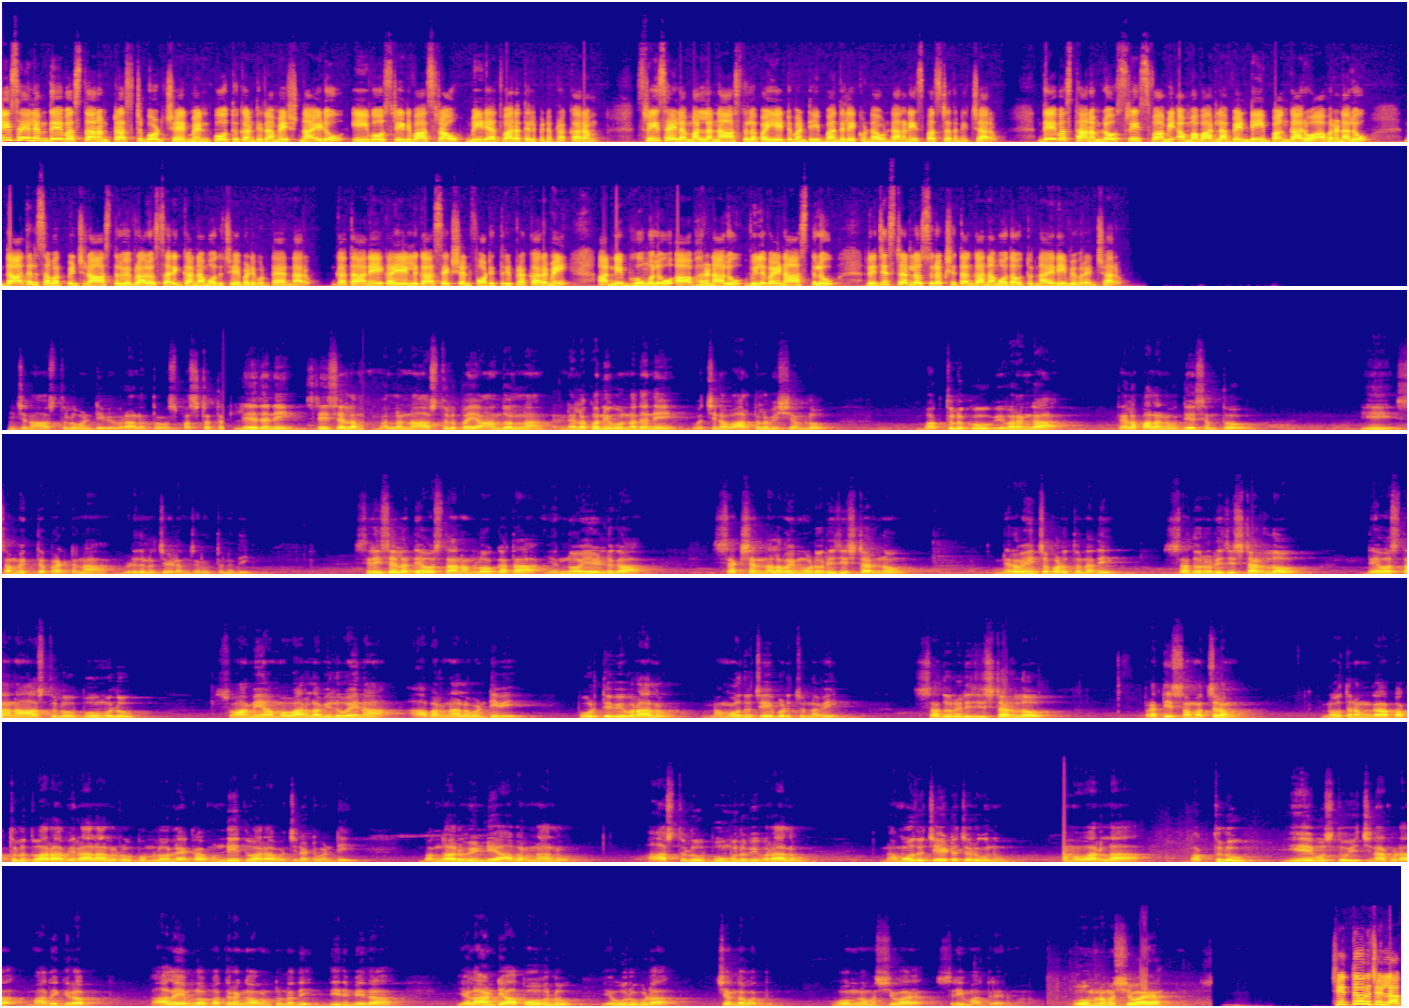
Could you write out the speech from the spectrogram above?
శ్రీశైలం దేవస్థానం trust board chairman Pothuganti Ramesh Naidu EO Srinivasarao media ద్వారా తెలిపిన ప్రకారం శ్రీశైలం మల్లన్న ఆస్తులపై ఎటువంటి ఇబ్బంది లేకుండా ఉండాలని స్పష్టతనిచ్చారు. దేవస్థానంలో శ్రీస్వామి అమ్మవార్ల వెండి బంగారు ఆభరణాలు దాతలు సమర్పించిన ఆస్తుల వివరాలు సరిగ్గా నమోదు చేయబడి ఉంటాయన్నారు. గత అనేక ఏళ్ళుగా సెక్షన్ ఫార్టీ త్రీ ప్రకారమే అన్ని భూములు ఆభరణాలు విలువైన ఆస్తులు రిజిస్టర్లో సురక్షితంగా నమోదవుతున్నాయని వివరించారు. ఇచ్చిన ఆస్తులు వంటి వివరాలతో స్పష్టత లేదని శ్రీశైలం మల్లన్న ఆస్తులపై ఆందోళన నెలకొని ఉన్నదని వచ్చిన వార్తల విషయంలో భక్తులకు వివరంగా తెలపాలన్న ఉద్దేశంతో ఈ సంయుక్త ప్రకటన విడుదల చేయడం జరుగుతున్నది. శ్రీశైల దేవస్థానంలో గత ఎన్నో ఏళ్ళుగా సెక్షన్ నలభై మూడు రిజిస్టర్ను నిర్వహించబడుతున్నది. సదరు రిజిస్టర్లో దేవస్థాన ఆస్తులు భూములు స్వామి అమ్మవార్ల విలువైన ఆభరణాలు వంటివి పూర్తి వివరాలు నమోదు చేయబడుచున్నవి. సదరు రిజిస్టర్లో ప్రతి సంవత్సరం నూతనంగా భక్తుల ద్వారా విరాళాల రూపంలో లేక హుండీ ద్వారా వచ్చినటువంటి బంగారు వెండి ఆభరణాలు ఆస్తులు భూముల వివరాలు నమోదు చేయట జరుగును. అమ్మవార్ల భక్తులు ఏ వస్తువు ఇచ్చినా కూడా మా దగ్గర ఆలయంలో భద్రంగా ఉంటున్నది. దీని మీద ఎలాంటి అపోహలు ఎవరు కూడా చెందవద్దు. ఓం నమ శివాయ. శ్రీమాత్రే నమ. ఓం నమ శివాయ. చిత్తూరు జిల్లాకు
